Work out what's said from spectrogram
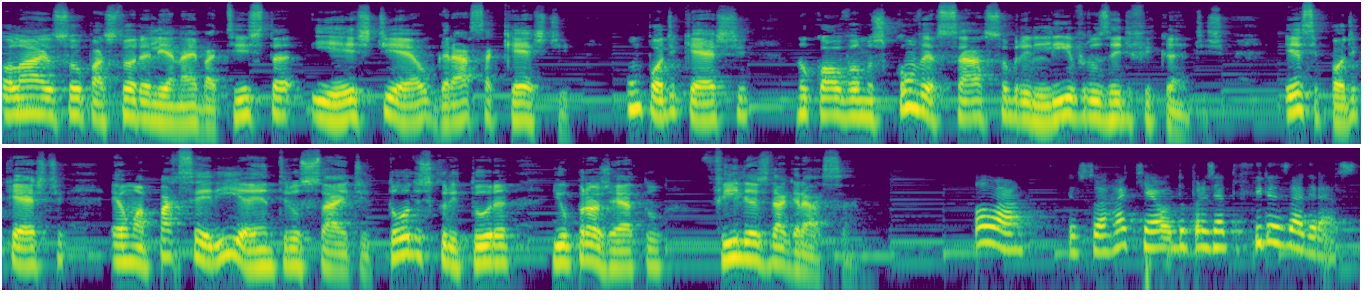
Olá, eu sou o pastor Elianai Batista e este é o Graça Cast, um podcast no qual vamos conversar sobre livros edificantes. Esse podcast é uma parceria entre o site Toda Escritura e o projeto Filhas da Graça. Olá, eu sou a Raquel do projeto Filhas da Graça.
